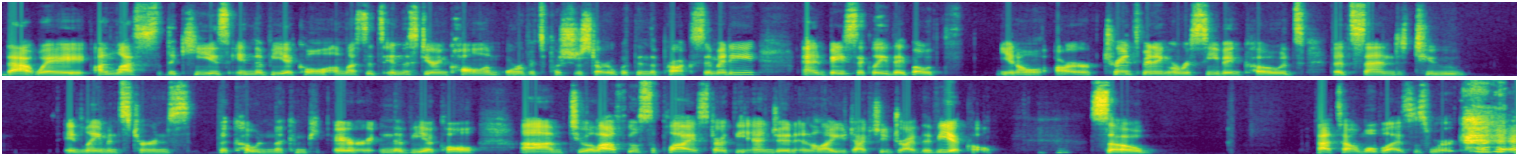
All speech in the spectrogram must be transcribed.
That way, unless the key is in the vehicle, unless it's in the steering column, or if it's push to start within the proximity, and basically they both, you know, are transmitting or receiving codes that send to, in layman's terms, the code in the computer in the vehicle um, to allow fuel supply, start the engine, and allow you to actually drive the vehicle. Mm-hmm. So that's how immobilizers work. Okay.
